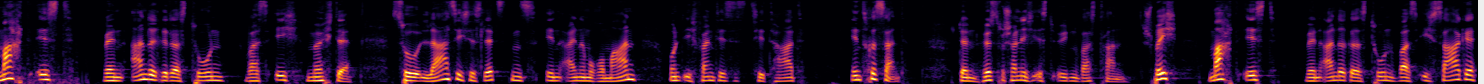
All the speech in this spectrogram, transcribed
Macht ist, wenn andere das tun, was ich möchte. So las ich es letztens in einem Roman und ich fand dieses Zitat interessant. Denn höchstwahrscheinlich ist irgendwas dran. Sprich, Macht ist, wenn andere das tun, was ich sage,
